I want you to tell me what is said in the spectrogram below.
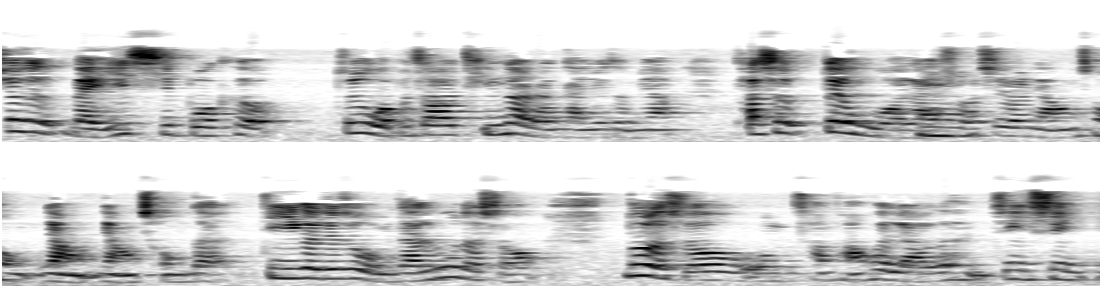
就是每一期播客，就是我不知道听的人感觉怎么样。它是对我来说是有两重两两重的。第一个就是我们在录的时候，录的时候我们常常会聊得很尽兴，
